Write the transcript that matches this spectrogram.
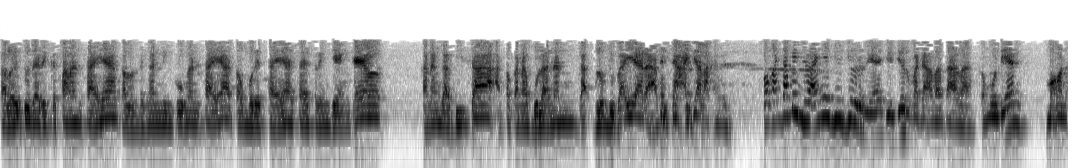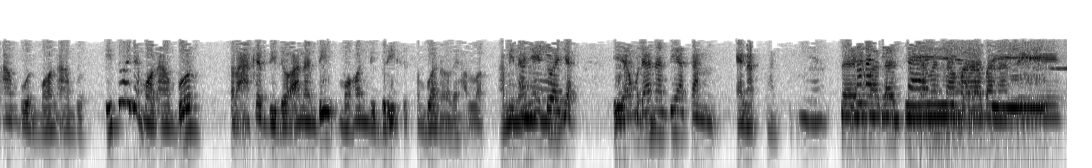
Kalau itu dari kesalahan saya, kalau dengan lingkungan saya atau murid saya saya sering jengkel karena nggak bisa atau karena bulanan nggak belum dibayar, ah, bisa aja lah. Pokoknya tapi doanya jujur ya, jujur pada Allah Taala. Kemudian mohon ampun, mohon ampun. Itu aja mohon ampun. Terakhir di doa nanti mohon diberi kesembuhan oleh Allah. Amin. Hanya itu aja. Mudah-mudahan nanti akan enak. Iya. Terima kasih. Ustaz. Sama-sama, Ratih. Ratih.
